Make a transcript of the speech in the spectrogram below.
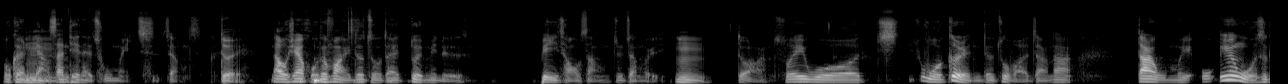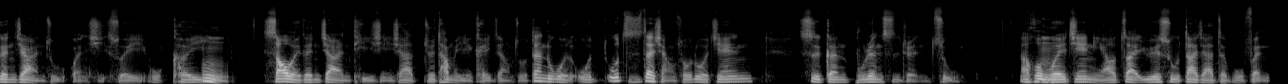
我可能两嗯三天才出门一次这样子。对，那我现在活动范围都只有在对面的便利超商，就这样而已，嗯对啊，所以我我个人的做法是这样。那当然，我们也我因为我是跟家人住的关系，所以我可以嗯稍微跟家人提醒一下，就他们也可以这样做。但如果我我只是在想说，如果今天是跟不认识的人住，那会不会今天你要在约束大家这部分，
